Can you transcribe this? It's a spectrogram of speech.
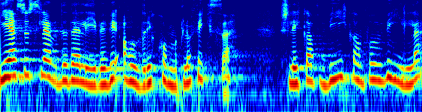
Jesus levde det livet vi aldri kommer til å fikse, slik at vi kan få hvile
